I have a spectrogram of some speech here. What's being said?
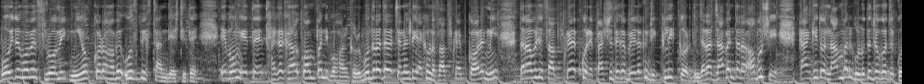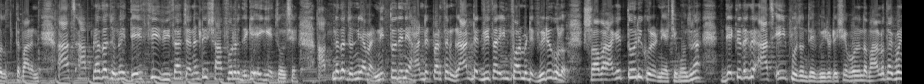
বৈধভাবে শ্রমিক নিয়োগ করা হবে উজবেকিস্তান দেশটিতে। এবং এতে থাকা খাওয়া কোম্পানি বহন করবে। বন্ধুরা, যারা চ্যানেলটি এখনও সাবস্ক্রাইব করেননি, তারা অবশ্যই সাবস্ক্রাইব করে পাশে থেকে বেল ক্লিক করে দিন। যারা যাবেন, তারা অবশ্যই কাঙ্ক্ষিত নাম্বারগুলোতে যোগাযোগ করতে পারেন। আজ আপনাদের জন্য দেশি ভিসা চ্যানেলটি সাফল্যের দিকে এগিয়ে চলছে। আপনাদের জন্য আমার নিত্যদিনই হান্ড্রেড পার্সেন্ট গ্রান্টেড ভিসার ইনফরমেটিভ ভিডিওগুলো সবার আগে তৈরি করে নিয়েছি বন্ধুরা, দেখতে দেখতে আজ এই পর্যন্ত ভিডিওটি। সে পর্যন্ত ভালো থাকবেন,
